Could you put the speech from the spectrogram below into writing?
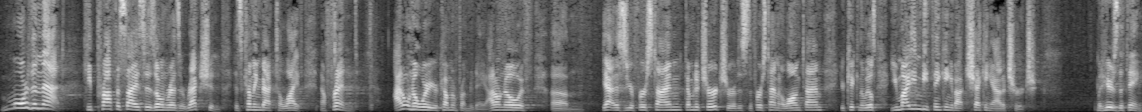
more than that, he prophesies his own resurrection, his coming back to life. Now, friend, I don't know where you're coming from today. I don't know if, um, yeah, this is your first time coming to church, or if this is the first time in a long time you're kicking the wheels. You might even be thinking about checking out of church. But here's the thing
